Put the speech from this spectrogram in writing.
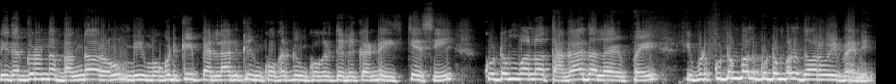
నీ దగ్గర ఉన్న బంగారం మీ మొగుడికి పెళ్ళానికి ఇంకొకరికి ఇంకొకరికి తెలియకుండా ఇచ్చేసి కుటుంబంలో తగాదాలు అయిపోయి ఇప్పుడు కుటుంబాలు కుటుంబాలు దూరం అయిపోయినాయి.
